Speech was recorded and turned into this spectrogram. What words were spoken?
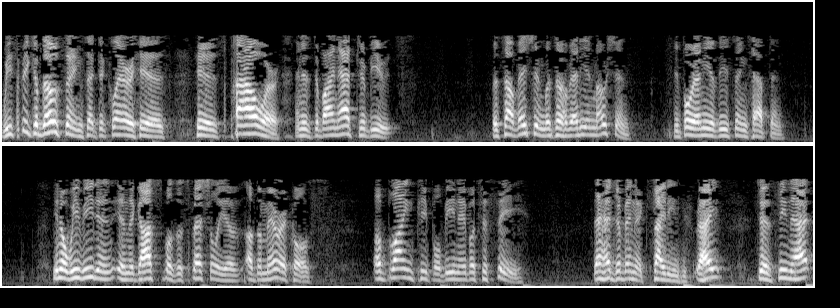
We speak of those things that declare His, His power and His divine attributes. But salvation was already in motion before any of these things happened. You know, we read in, in the Gospels, especially of, of the miracles of blind people being able to see. That had to have been exciting, right? To have seen that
